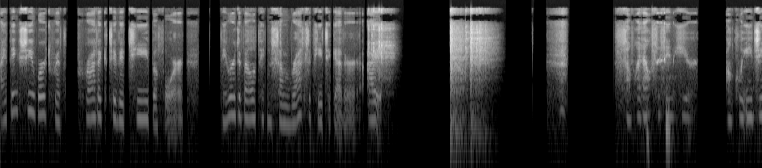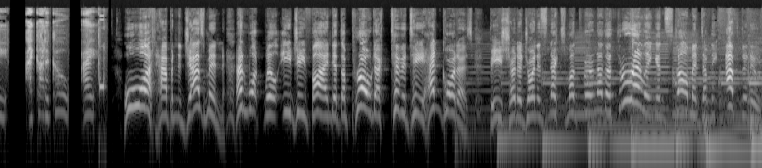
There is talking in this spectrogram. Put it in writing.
I think she worked with Productivity before. They were developing some recipe together. I. Someone else is in here. Uncle E.G., I gotta go. I. What happened to Jasmine? And what will EG find at the Productivity headquarters? Be sure to join us next month for another thrilling installment of the Afternoon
